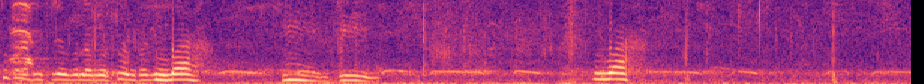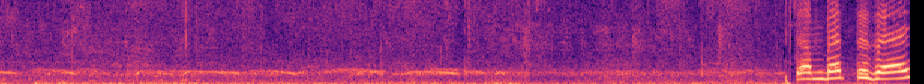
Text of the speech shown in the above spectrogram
টুকরা দিছিলে বলে বসন কাজে বাহ। বাহ। আমি বেড়তে যাই।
